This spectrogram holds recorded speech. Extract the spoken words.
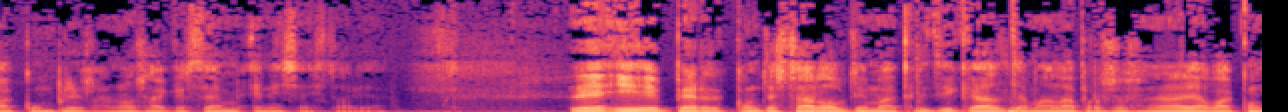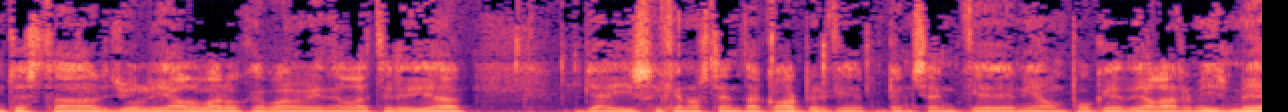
a complir-la no? o sigui que estem en aquesta història eh, i per contestar l'última crítica el tema de la processionària va contestar Juli Álvaro que va venir l'altre dia i ahí sí que no estem d'acord perquè pensem que n'hi ha un poquet d'alarmisme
